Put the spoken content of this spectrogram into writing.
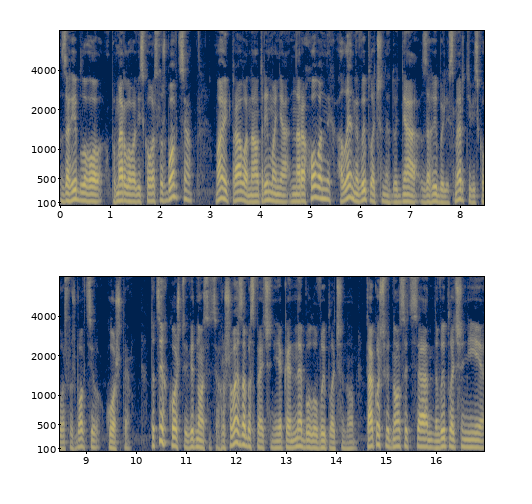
загиблого померлого військовослужбовця мають право на отримання нарахованих, але не виплачених до дня загибелі смерті військовослужбовців кошти. До цих коштів відноситься грошове забезпечення, яке не було виплачено. Також відносяться невиплачені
